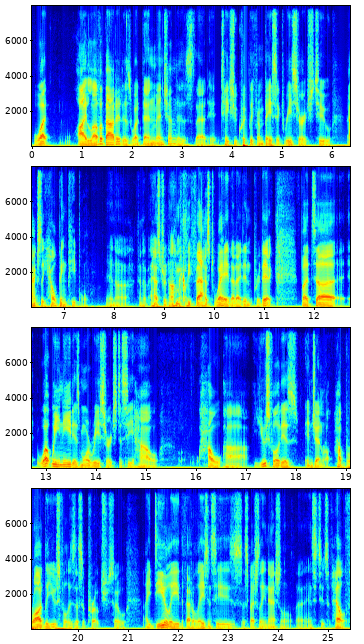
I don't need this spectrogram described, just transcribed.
What I love about it is what Ben mentioned is that it takes you quickly from basic research to actually helping people in a kind of astronomically fast way that I didn't predict. But uh, what we need is more research to see how how uh, useful it is in general. How broadly useful is this approach? So ideally, the federal agencies, especially national uh, institutes of health,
